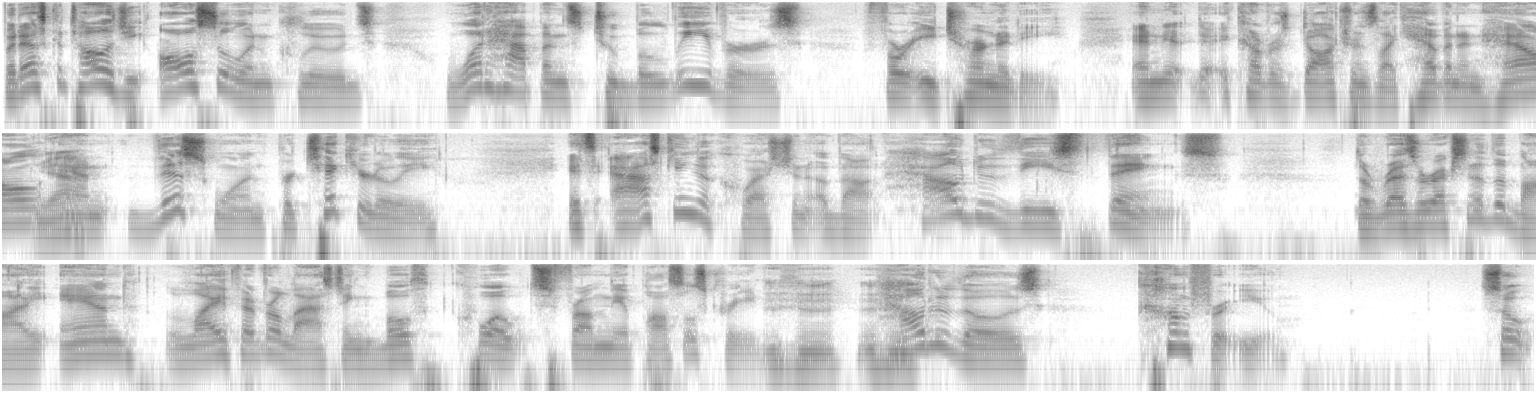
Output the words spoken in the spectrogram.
but eschatology also includes what happens to believers for eternity and it, it covers doctrines like heaven and hell Yeah. and this one particularly it's asking a question about how do these things the resurrection of the body and life everlasting, both quotes from the Apostles' Creed. How do those comfort you? So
